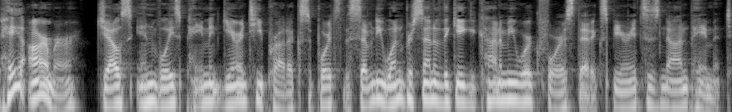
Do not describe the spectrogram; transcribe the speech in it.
PayArmor, Joust's invoice payment guarantee product supports the 71% of the gig economy workforce that experiences non-payment.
